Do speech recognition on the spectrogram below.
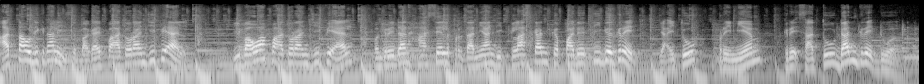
atau dikenali sebagai Peraturan GPL. Di bawah Peraturan GPL, penggradan hasil pertanian dikelaskan kepada tiga grade iaitu Premium, Grade 1 dan Grade 2.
